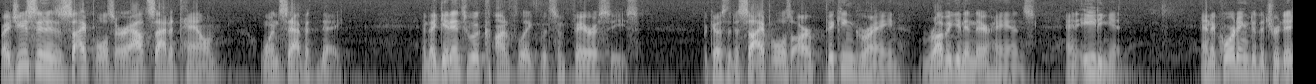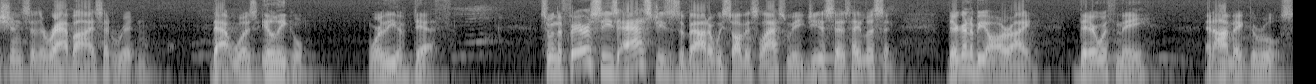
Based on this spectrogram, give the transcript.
Right, Jesus and his disciples are outside of town one Sabbath day. And they get into a conflict with some Pharisees because the disciples are picking grain, rubbing it in their hands, and eating it and according to the traditions that the rabbis had written, that was illegal, worthy of death. So when the Pharisees asked Jesus about it, we saw this last week, Jesus says, Hey, listen, they're going to be all right. They're with me, and I make the rules.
